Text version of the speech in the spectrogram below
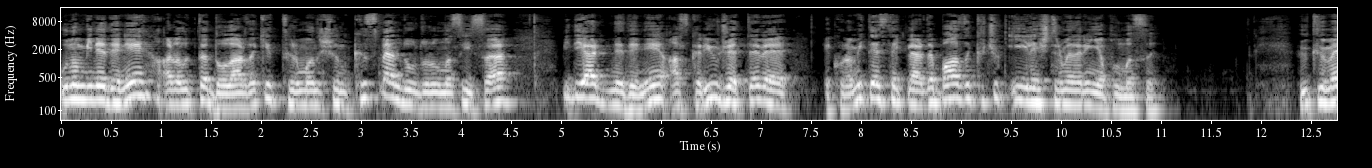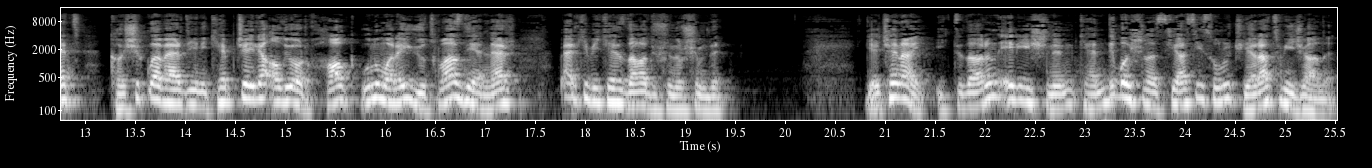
Bunun bir nedeni Aralık'ta dolardaki tırmanışın kısmen durdurulması ise bir diğer nedeni asgari ücrette ve ekonomik desteklerde bazı küçük iyileştirmelerin yapılması. Hükümet kaşıkla verdiğini kepçeyle alıyor, halk bu numarayı yutmaz diyenler belki bir kez daha düşünür şimdi. Geçen ay iktidarın eriyişinin kendi başına siyasi sonuç yaratmayacağını,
